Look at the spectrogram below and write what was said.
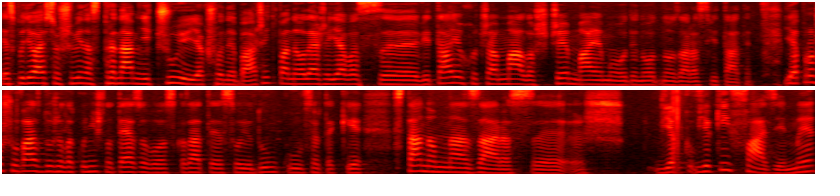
Я сподіваюся, що він нас принаймні чує, якщо не бачить. Пане Олеже, я вас е, вітаю, хоча мало з чим маємо один одного зараз вітати. Я прошу вас дуже лаконічно тезово сказати свою думку, все ж таки, станом на зараз. е, в якій фазі ми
